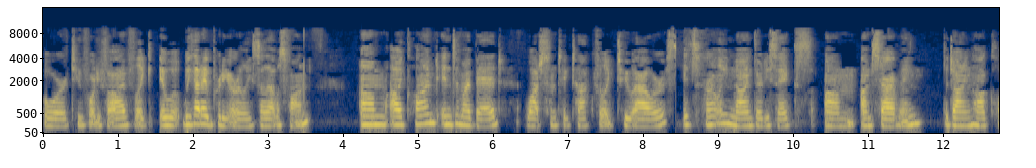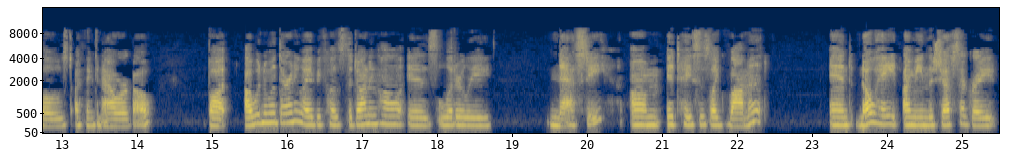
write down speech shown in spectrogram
or 2:45. Like it w- we got out pretty early, so that was fun. Um I climbed into my bed, watched some TikTok for like 2 hours. It's currently 9:36. Um I'm starving. The dining hall closed I think an hour ago. But I wouldn't have went there anyway because the dining hall is literally nasty. Um, it tastes like vomit. And no hate. I mean, the chefs are great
